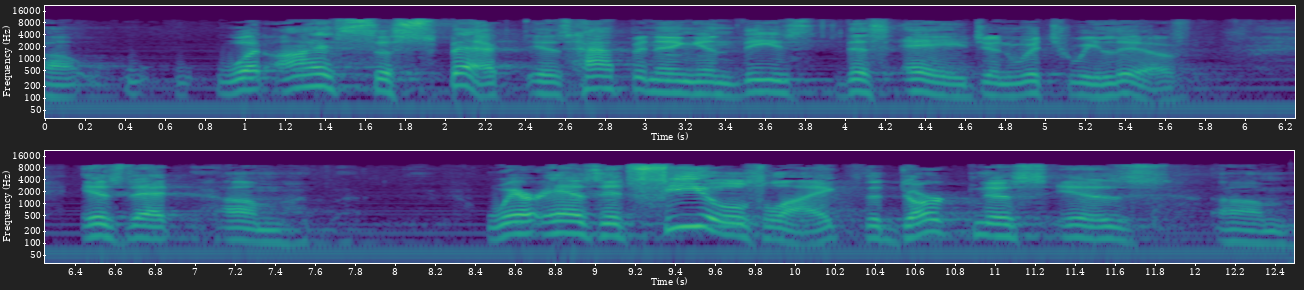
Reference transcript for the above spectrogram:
uh, what I suspect is happening in these, this age in which we live is that um, Whereas it feels like the darkness is um,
